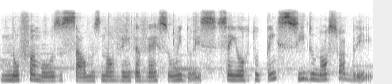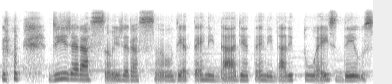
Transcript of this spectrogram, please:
no famoso Salmos 90, verso 1 e 2: Senhor, tu tens sido nosso abrigo de geração em geração, de eternidade em eternidade, tu és Deus.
